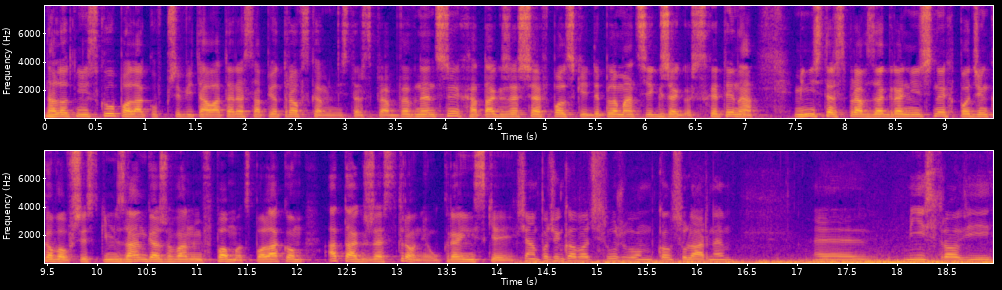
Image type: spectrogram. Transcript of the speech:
Na lotnisku Polaków przywitała Teresa Piotrowska, minister spraw wewnętrznych, a także szef polskiej dyplomacji Grzegorz Schetyna. Minister spraw zagranicznych podziękował wszystkim zaangażowanym w pomoc Polakom, a także stronie ukraińskiej. Chciałem podziękować służbom konsularnym, ministrowi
